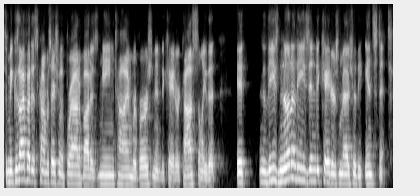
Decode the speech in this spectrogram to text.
to me because I've had this conversation with Brad about his mean time reversion indicator constantly that it these none of these indicators measure the instant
